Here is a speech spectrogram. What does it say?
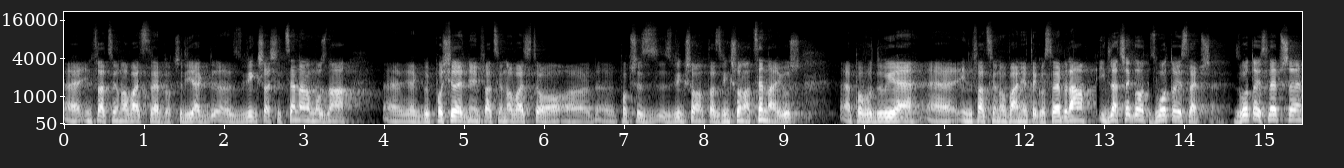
e, inflacjonować srebro, czyli jak e, zwiększa się cena, no można e, jakby pośrednio inflacjonować to e, e, poprzez zwiększona, ta zwiększona cena już e, powoduje e, inflacjonowanie tego srebra. I dlaczego złoto jest lepsze? Złoto jest lepsze,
